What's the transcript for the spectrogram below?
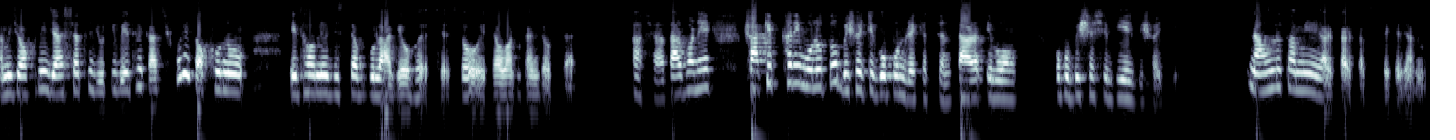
আমি যখনই যার সাথে জুটি বেঁধে কাজ করি তখনও এ ধরনের ডিস্টার্বগুলো আগেও হয়েছে। সো এটা ওয়ান কাইন্ড অফ দ্যাট আচ্ছা তার মানে সাকিব খানই মূলত বিষয়টি গোপন রেখেছেন তার এবং উপবিশ্বাসের বিয়ের বিষয়টি। না হলে তো আমি আর কার কাছ থেকে জানব?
